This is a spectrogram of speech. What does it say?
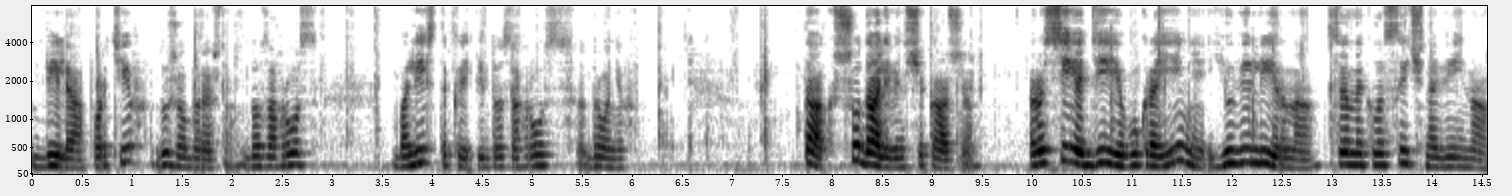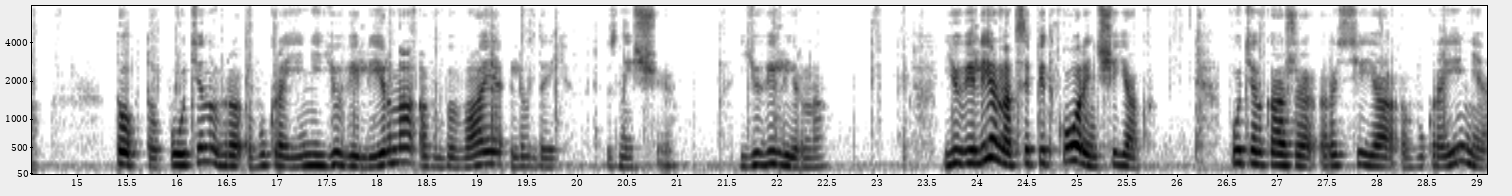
біля портів, дуже обережно до загроз балістики і до загроз дронів. Так, що далі він ще каже? Росія діє в Україні ювелірна, це не класична війна. Тобто Путін в в Україні ювелірно вбиває людей, знищує. Ювелірна. Ювелірна це під корінь чи як? Путін каже, Росія в Україні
